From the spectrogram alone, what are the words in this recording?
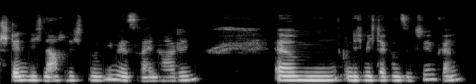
ständig Nachrichten und E-Mails reinhageln ähm, und ich mich da konzentrieren kann,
